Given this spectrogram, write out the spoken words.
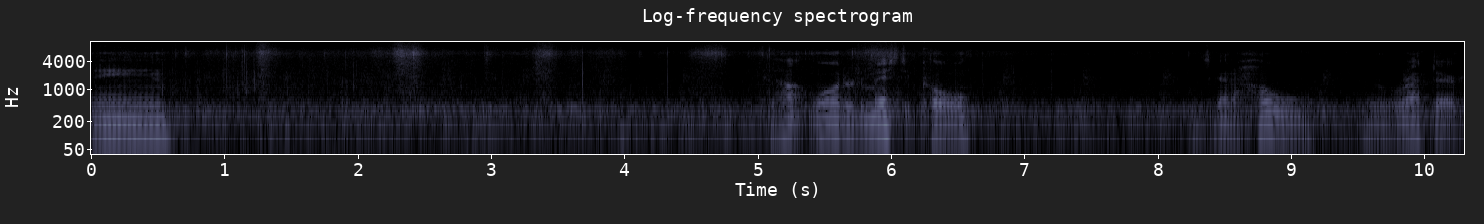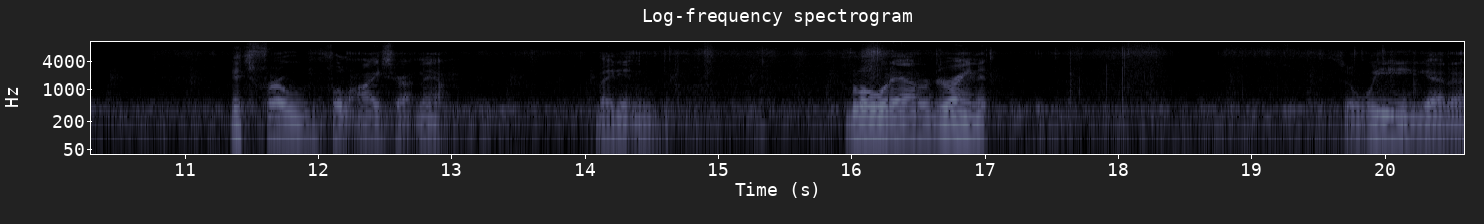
And the water domestic coil, it's got a hole right there. It's frozen full of ice right now. They didn't blow it out or drain it. So we gotta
